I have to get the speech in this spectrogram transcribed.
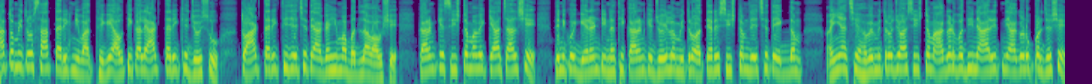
આ તો મિત્રો સાત તારીખની વાત થઈ ગઈ. આવતીકાલે આઠ તારીખે જોઈશું. તો આઠ તારીખથી જે છે તે આગાહીમાં બદલાવ આવશે. કારણ કે સિસ્ટમ હવે ક્યાં ચાલશે તેની કોઈ ગેરંટી નથી. કારણ કે જોઈ લો મિત્રો, અત્યારે સિસ્ટમ જે છે તે એકદમ અહીંયા છે. હવે મિત્રો જો આ સિસ્ટમ આગળ વધીને આ રીતની આગળ ઉપર જશે,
